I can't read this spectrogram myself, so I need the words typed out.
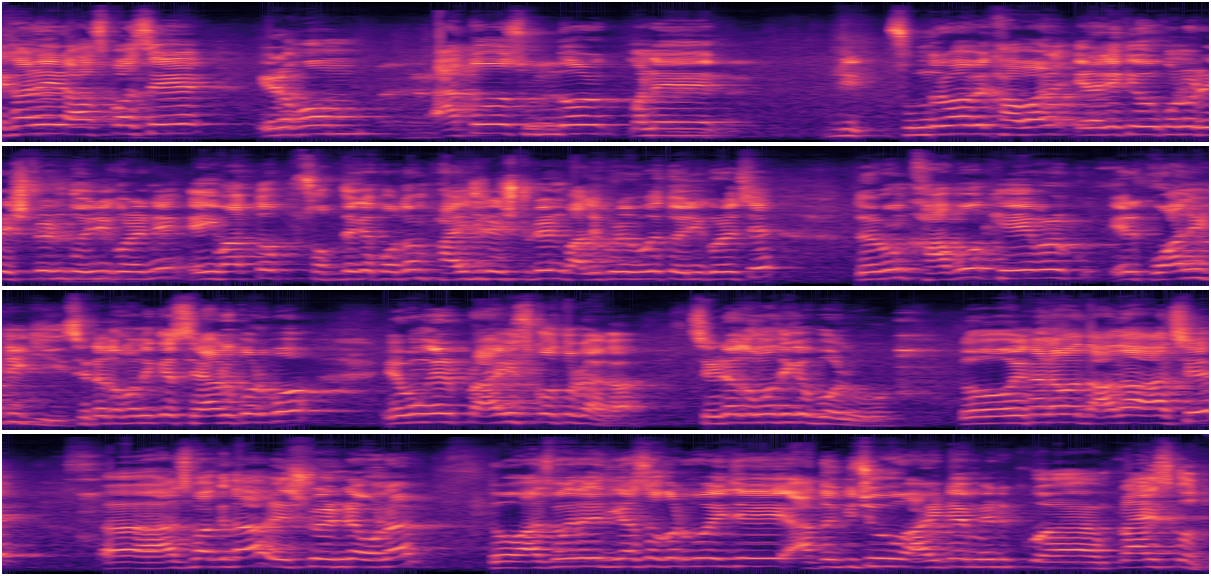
এখানে আশপাশে এরকম এত সুন্দর মানে সুন্দরভাবে খাবার এর আগে কেউ কোনো রেস্টুরেন্ট তৈরি করেনি। এই মাত্র সব থেকে প্রথম ফাইজ রেস্টুরেন্ট বালিপুরের বুকে তৈরি করেছে। তো এবং খাব খেয়ে এবার এর কোয়ালিটি কী? সেটা তোমাদেরকে শেয়ার করব। এবং এর প্রাইস কত টাকা? সেটা তোমাদেরকে বলব। তো এখানে আমার দাদা আছে আজবাক দা রেস্টুরেন্টের ওনার তো আজবাক দাকে জিজ্ঞাসা করব এই যে এত কিছু আইটেম এর প্রাইস কত?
